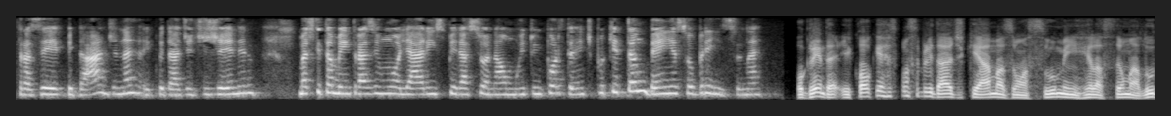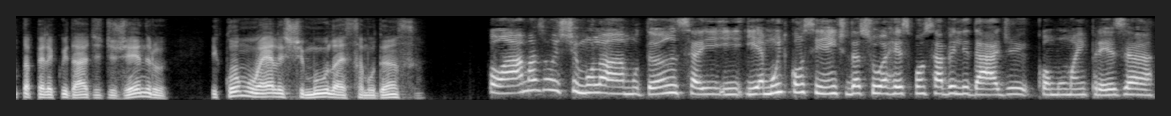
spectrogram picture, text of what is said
trazer equidade, né? Equidade de gênero, mas que também trazem um olhar inspiracional muito importante, porque também é sobre isso, né? Ô Glenda, e qual é a responsabilidade que a Amazon assume em relação à luta pela equidade de gênero e como ela estimula essa mudança? Bom, a Amazon estimula a mudança e, e, e, é muito consciente da sua responsabilidade como uma empresa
